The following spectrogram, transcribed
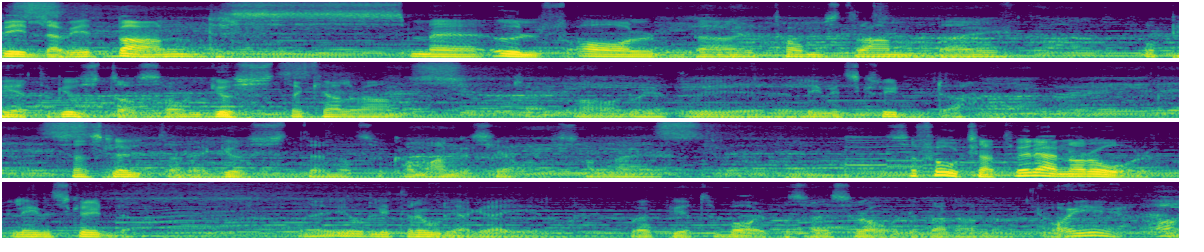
bildade vi ett band med Ulf Ahlberg, Tom Strandberg och Peter Gustafsson. Guster kallar vi han. Ja, då heter vi Livets Krydda. Sen slutade Gusten och så kom Anders Jansson med. Så fortsatte vi där några år, Livets Krydda. Vi gjorde lite roliga grejer. Var uppe i Göteborg på Sveriges Radio bland annat. Oj, ja.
